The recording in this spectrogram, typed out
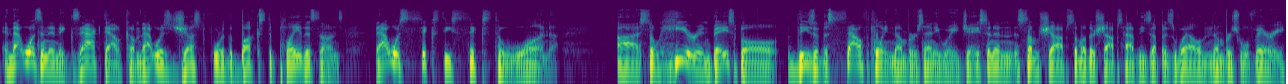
And that wasn't an exact outcome. That was just for the Bucks to play the Suns. That was sixty six to one. Uh, so here in baseball, these are the South Point numbers anyway, Jason. And some shops, some other shops have these up as well, and numbers will vary.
